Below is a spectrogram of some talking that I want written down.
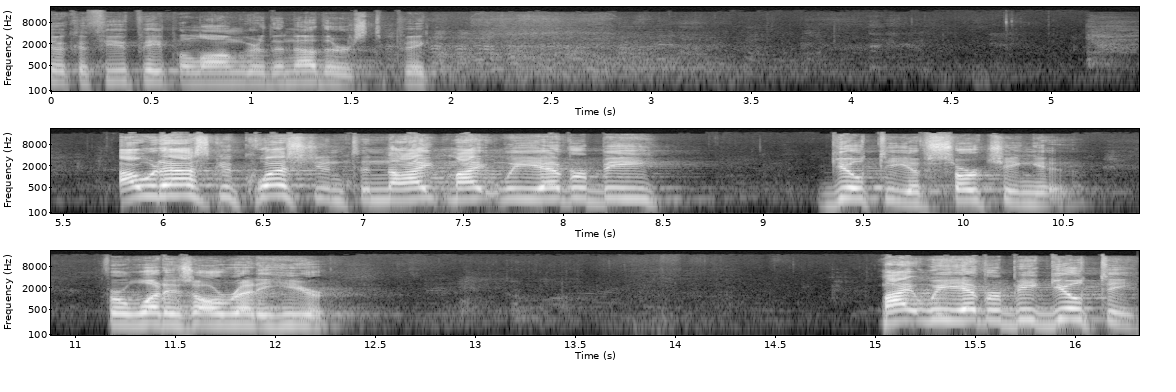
Took a few people longer than others to pick. I would ask a question tonight might we ever be guilty of searching it for what is already here? Might we ever be guilty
